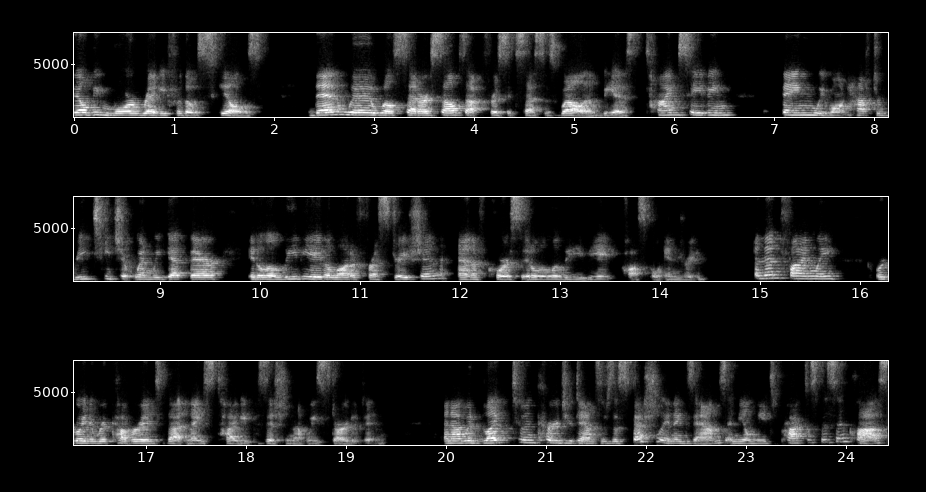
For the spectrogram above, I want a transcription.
they'll be more ready for those skills. Then we will set ourselves up for success as well. It'll be a time saving thing. We won't have to reteach it when we get there. It'll alleviate a lot of frustration. And of course, it'll alleviate possible injury. And then finally, we're going to recover into that nice tidy position that we started in. And I would like to encourage your dancers, especially in exams, and you'll need to practice this in class,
